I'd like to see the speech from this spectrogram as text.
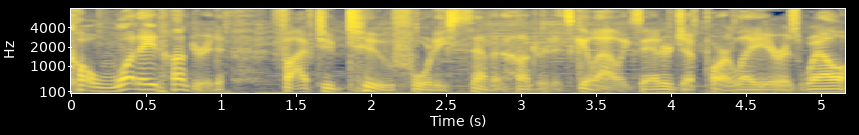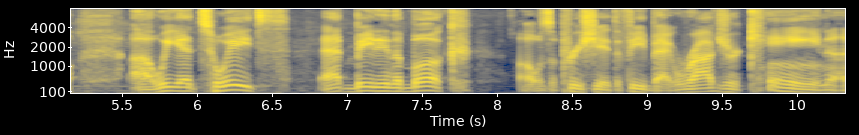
Call 1-800-522-4700. It's Gil Alexander, Jeff Parlay here as well. Uh, we get tweets at Beating the Book. Always appreciate the feedback. Roger Kane.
